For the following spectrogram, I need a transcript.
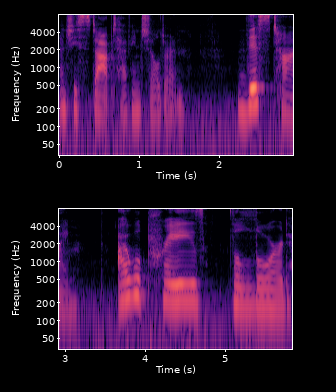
and she stopped having children. This time, I will praise the Lord.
